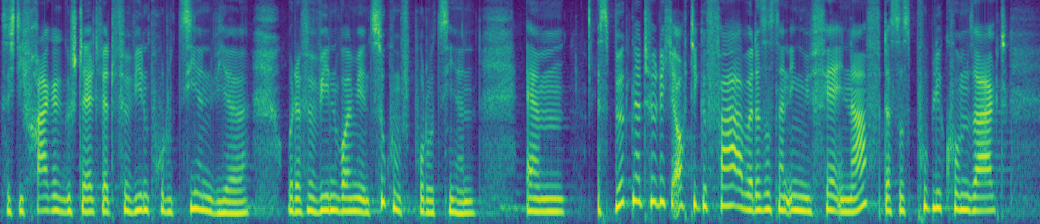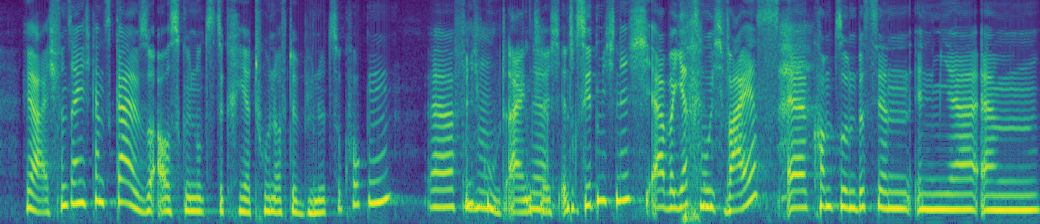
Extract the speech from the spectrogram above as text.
sich die Frage gestellt wird, für wen produzieren wir oder für wen wollen wir in Zukunft produzieren. Ähm, es birgt natürlich auch die Gefahr, aber das ist dann irgendwie fair enough, dass das Publikum sagt, ja, ich finde es eigentlich ganz geil, so ausgenutzte Kreaturen auf der Bühne zu gucken. Äh, Finde ich mhm. gut eigentlich. Ja. Interessiert mich nicht, aber jetzt, wo ich weiß, äh, kommt so ein bisschen in mir, ähm,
